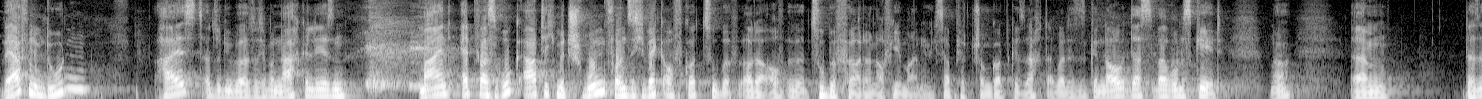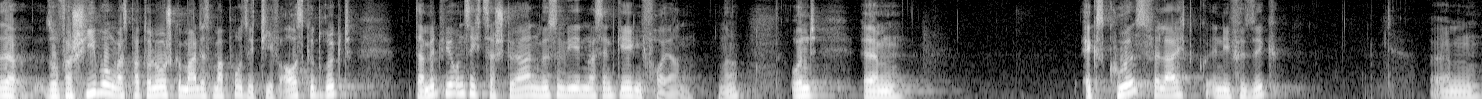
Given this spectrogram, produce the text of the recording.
Werfen im Duden heißt, also die, ich habe nachgelesen, meint etwas ruckartig mit Schwung von sich weg auf Gott zu, oder auf, äh, zu befördern auf jemanden. Ich habe jetzt schon Gott gesagt, aber das ist genau das, worum es geht. Ne? Ähm, das ist so Verschiebung, was pathologisch gemeint ist, mal positiv ausgedrückt. Damit wir uns nicht zerstören, müssen wir ihnen was entgegenfeuern. Ne? Und ähm, Exkurs vielleicht in die Physik. Ähm,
